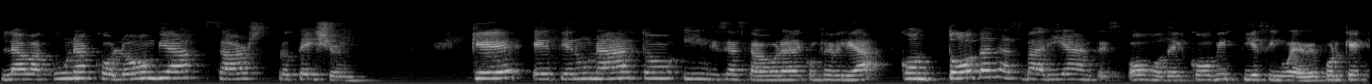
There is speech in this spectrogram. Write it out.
la vacuna Colombia SARS Protection, que eh, tiene un alto índice hasta ahora de confiabilidad con todas las variantes, ojo, del COVID-19, porque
